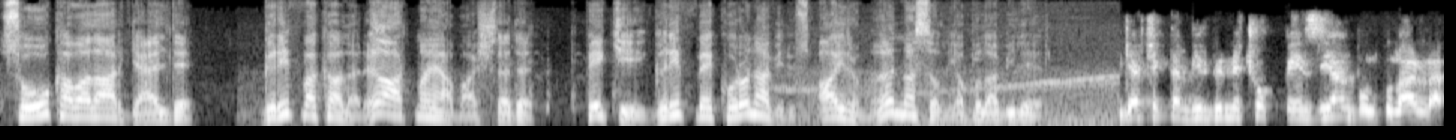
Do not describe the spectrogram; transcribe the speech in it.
Soğuk havalar geldi. Grip vakaları artmaya başladı. Peki grip ve koronavirüs ayrımı nasıl yapılabilir? gerçekten birbirine çok benzeyen bulgularla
